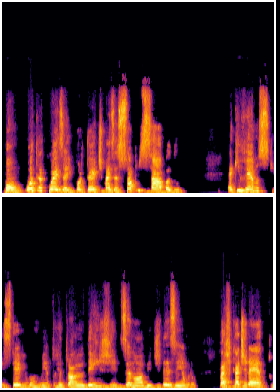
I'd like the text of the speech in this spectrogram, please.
Bom, outra coisa importante, mas é só para o sábado, é que Vênus, que esteve em movimento retrógrado desde 19 de dezembro, vai ficar direto,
